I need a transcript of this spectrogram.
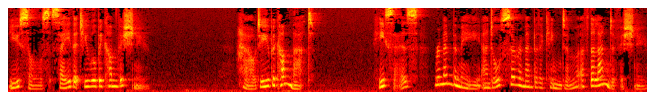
You souls say that you will become Vishnu. How do you become that? He says, Remember me and also remember the kingdom of the land of Vishnu.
